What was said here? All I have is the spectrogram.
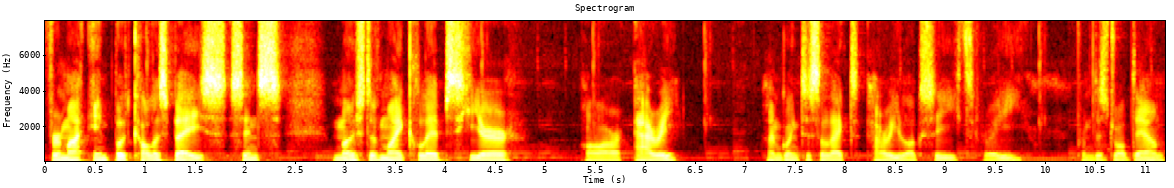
For my input color space, since most of my clips here are ARRI, I'm going to select ARRI Log C3 from this drop down.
